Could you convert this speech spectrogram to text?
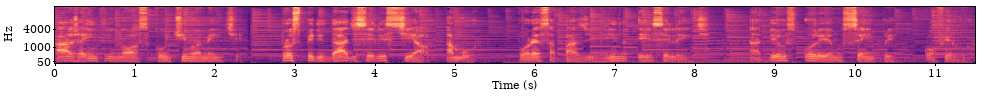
haja entre nós continuamente, prosperidade celestial, amor. Por essa paz divina e excelente, a Deus oremos sempre com fervor.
